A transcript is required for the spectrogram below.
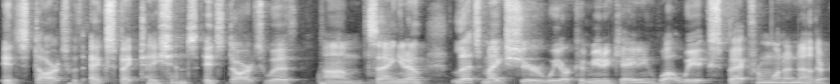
It starts with expectations. It starts with um, saying, you know, let's make sure we are communicating what we expect from one another.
